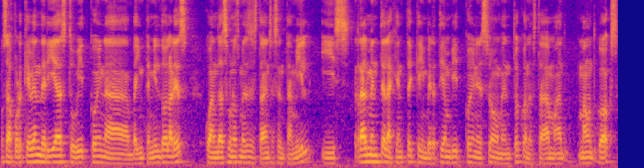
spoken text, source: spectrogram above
O sea, ¿por qué venderías tu Bitcoin a 20 mil dólares cuando hace unos meses estaba en 60 mil? Y realmente la gente que invertía en Bitcoin en ese momento, cuando estaba Mount Gox,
